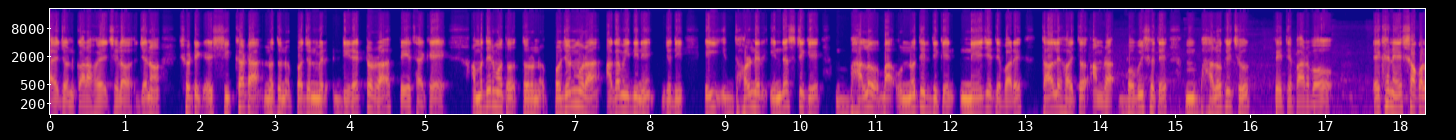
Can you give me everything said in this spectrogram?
আয়োজন করা হয়েছিল, যেন সঠিক শিক্ষাটা নতুন প্রজন্মের ডিরেক্টররা পেয়ে থাকে। আমাদের মতো তরুণ প্রজন্মরা আগামী দিনে যদি এই ধরনের ইন্ডাস্ট্রিকে ভালো বা উন্নতির দিকে নিয়ে যেতে পারে, তাহলে হয়তো আমরা ভবিষ্যতে ভালো কিছু পেতে পারব। এখানে সকল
